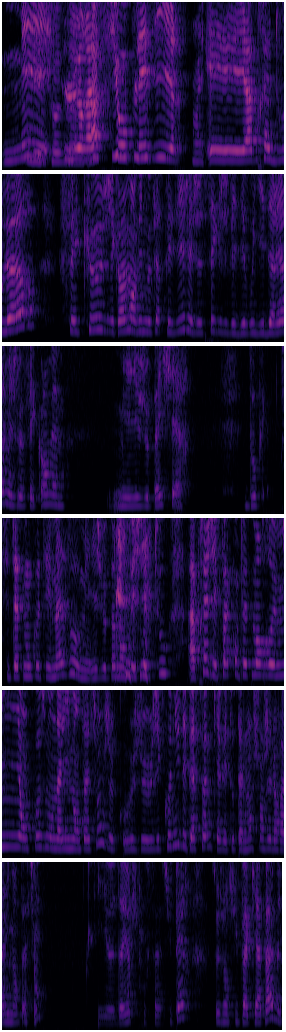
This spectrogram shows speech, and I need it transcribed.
Mais le euh, ratio plaisir et après douleur fait que j'ai quand même envie de me faire plaisir et je sais que je vais dérouiller derrière, mais je le fais quand même. Mais je paye cher. Donc c'est peut-être mon côté maso, mais je veux pas m'empêcher de tout. Après, j'ai pas complètement remis en cause mon alimentation. j'ai connu des personnes qui avaient totalement changé leur alimentation. Et euh, d'ailleurs, je trouve ça super, parce que j'en suis pas capable.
